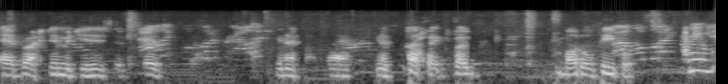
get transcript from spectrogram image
airbrushed images of, of you know, uh, you know, perfect vote model people. I mean,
